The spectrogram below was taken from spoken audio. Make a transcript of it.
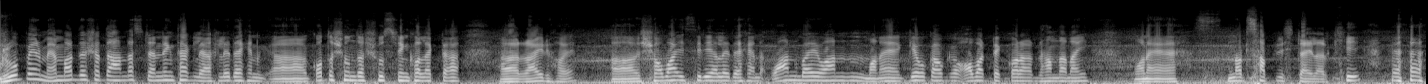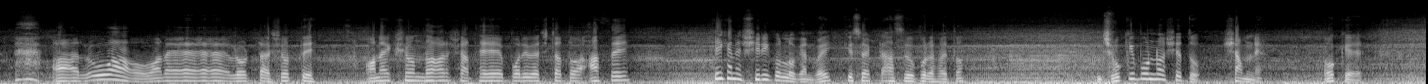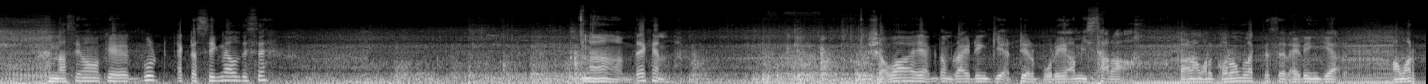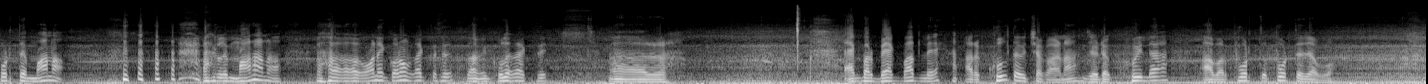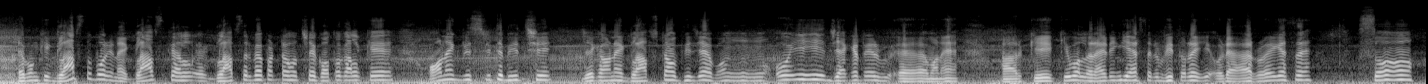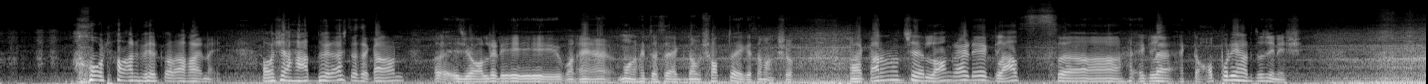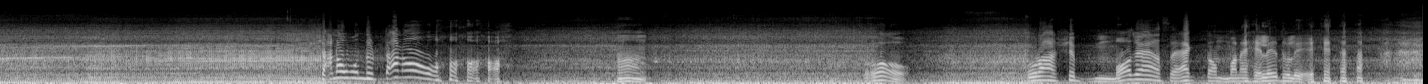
গ্রুপের মেম্বারদের সাথে আন্ডারস্ট্যান্ডিং থাকলে আসলে দেখেন কত সুন্দর সুশৃঙ্খল একটা রাইড হয়। সবাই সিরিয়ালে দেখেন ওয়ান বাই ওয়ান মানে কেউ কাউকে ওভারটেক করার ধান্দা নাই মানে নট সাপ্রি স্টাইল আর কি। আর ওয়াও মানে রোডটা সত্যি অনেক সুন্দর, সাথে পরিবেশটা তো আছে। এখানে সিঁড়ি করল কেন ভাই? কিছু একটা আছে উপরে হয়তো। ঝুঁকিপূর্ণ সেতু সামনে। ওকে নাসিম আমাকে গুড একটা সিগন্যাল দিছে। দেখেন। সবাই একদম রাইডিং গিয়ার টিয়ার পরে আমি সারা, কারণ আমার গরম লাগতেছে রাইডিং গিয়ার আমার পড়তে মানা। আসলে মানা না। অনেক গরম লাগতেছে আমি খুলে রাখছি। আর একবার ব্যাগ বাঁধলে আর খুলতে ইচ্ছা করে না, যেটা খুইলা আবার পড়তে পড়তে যাব। এবং কি গ্লাভস তো পরি নাই। গ্লাভস কাল গ্লাভসের ব্যাপারটা হচ্ছে গতকালকে অনেক বৃষ্টিতে ভিজছি, যে কারণে গ্লাভসটাও ভিজে এবং ওই জ্যাকেটের মানে আর কি কি বলে রাইডিং গিয়ার্সের ভিতরেই ওটা রয়ে গেছে। সো ওটা আমার বের করা হয় নাই। অবশ্যই হাত ধরে আসতেছে, কারণ এই যে অলরেডি মানে মনে হইতেছে একদম শক্ত হয়ে গেছে মাংস। কারণ হচ্ছে লং রাইডে গ্লাভস এগুলা একটা অপরিহার্য জিনিস। টানো বন্ধু টানো। হুম ও পুরা সে মজায় আছে একদম মানে হেলে ধুলে।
